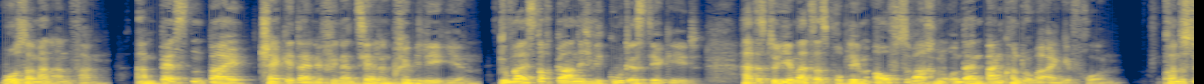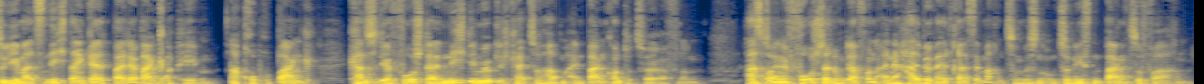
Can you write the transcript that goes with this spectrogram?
wo soll man anfangen? Am besten bei Checke deine finanziellen Privilegien. Du weißt doch gar nicht, wie gut es dir geht. Hattest du jemals das Problem aufzuwachen und dein Bankkonto war eingefroren? Konntest du jemals nicht dein Geld bei der Bank abheben? Apropos Bank, kannst du dir vorstellen, nicht die Möglichkeit zu haben, ein Bankkonto zu eröffnen? Hast du eine Vorstellung davon, eine halbe Weltreise machen zu müssen, um zur nächsten Bank zu fahren?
